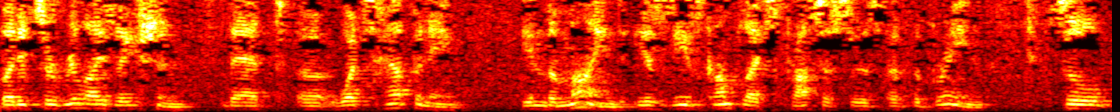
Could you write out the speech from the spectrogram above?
but it's a realization that uh, what's happening in the mind is these complex processes of the brain. So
